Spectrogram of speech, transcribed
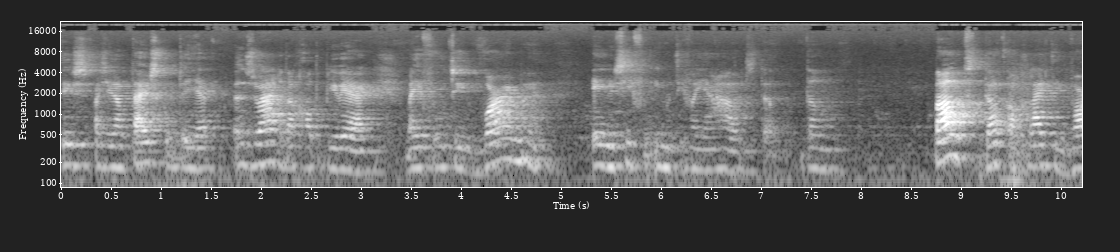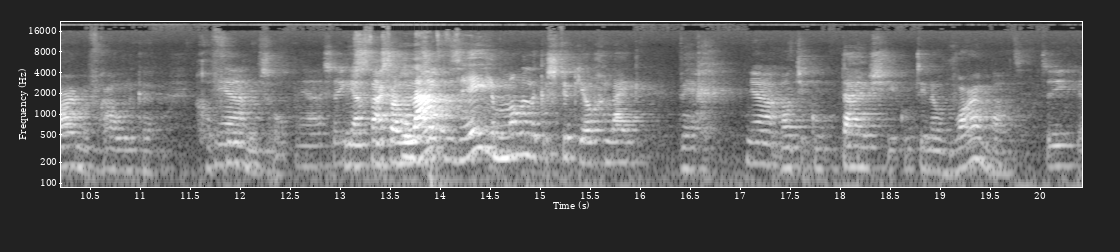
Dus als je dan thuis komt en je hebt een zware dag gehad op je werk, maar je voelt die warme energie van iemand die van je houdt, dan, dan bouwt dat al gelijk die warme vrouwelijke gevoelens op. Ja, zeker. Dus, ja, dus dan laat het- het hele mannelijke stukje al gelijk weg. Ja, Want je komt thuis, je komt in een warm bad. zeker.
